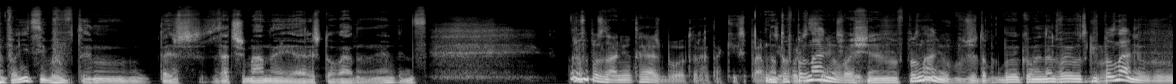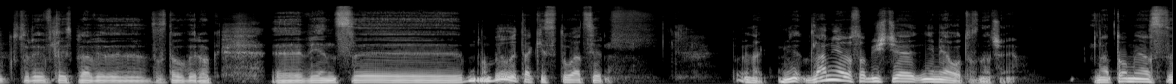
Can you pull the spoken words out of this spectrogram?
policji, był w tym też zatrzymany i aresztowany, nie? więc No w Poznaniu też było trochę takich spraw. no to w Poznaniu właśnie, no w Poznaniu, że to był komendant wojewódzki w Poznaniu, który w tej sprawie dostał wyrok. E, Więc e, no były takie sytuacje. Tak, dla mnie osobiście nie miało to znaczenia. Natomiast, e,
